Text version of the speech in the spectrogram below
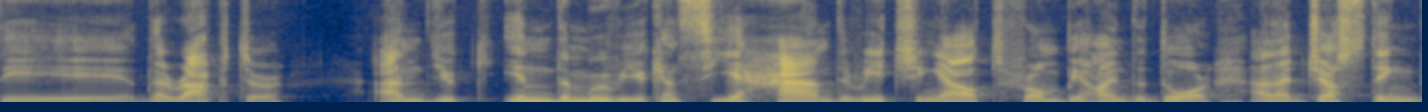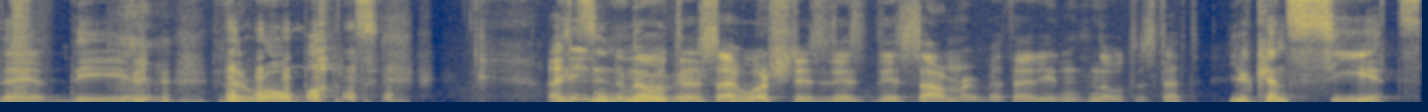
the the raptor. And you in the movie you can see a hand reaching out from behind the door and adjusting the the the robot. I It's didn't notice. I watched this, this this summer, but I didn't notice that. You can see it.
